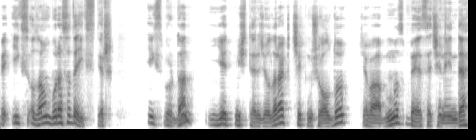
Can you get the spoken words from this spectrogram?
Ve x o zaman burası da x'tir. x buradan 70 derece olarak çıkmış oldu. Cevabımız B seçeneğinde.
